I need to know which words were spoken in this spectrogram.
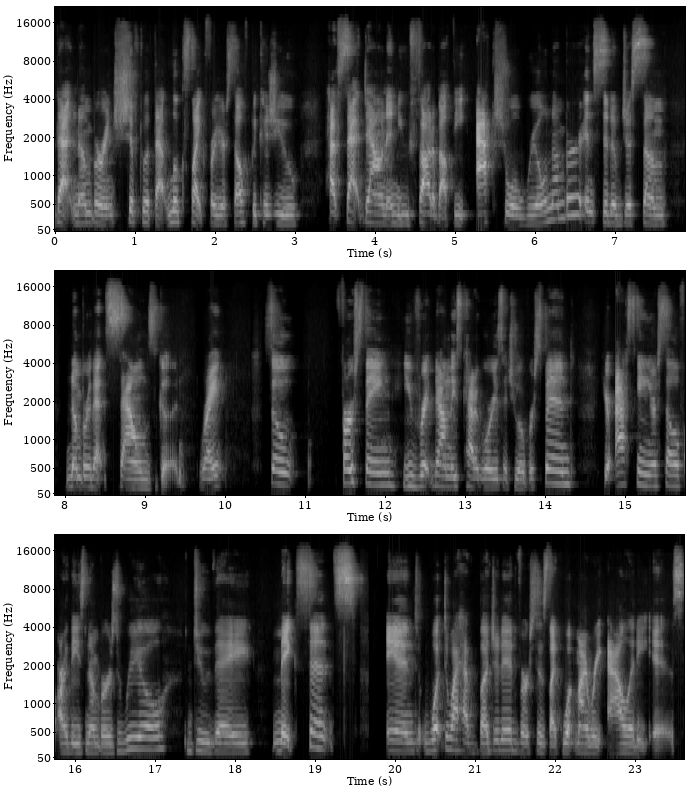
that number and shift what that looks like for yourself because you have sat down and you thought about the actual real number instead of just some number that sounds good, right? So, first thing, you've written down these categories that you overspend. You're asking yourself, are these numbers real? Do they make sense? and what do I have budgeted versus like what my reality is.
